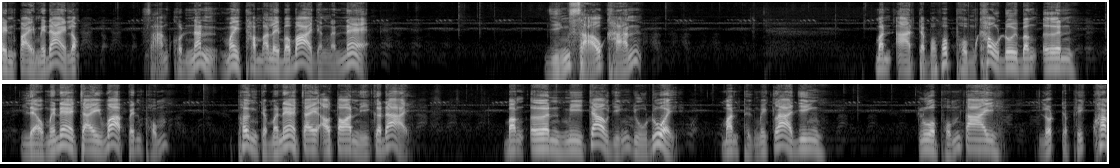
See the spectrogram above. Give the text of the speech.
เป็นไปไม่ได้หรอกสามคนนั่นไม่ทำอะไรบ้าๆอย่างนั้นแน่ หญิงสาวขัน มันอาจจะพบผมเข้าโดยบังเอิญ แล้วไม่แน่ใจว่าเป็นผม เพิ่งจะมาแน่ใจเอาตอนนี้ก็ได้ บังเอิญมีเจ้าหญิงอยู่ด้วย มันถึงไม่กล้ายิง กลัวผมตายรถจะพลิกคว่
